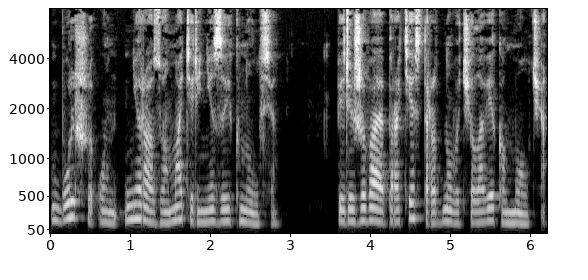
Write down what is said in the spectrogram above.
Больше он ни разу о матери не заикнулся, переживая протест родного человека молча.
